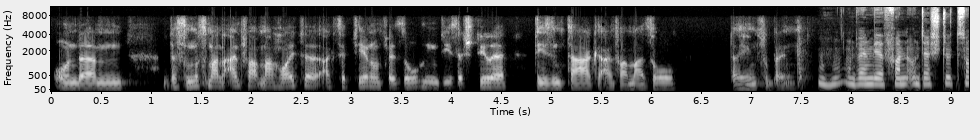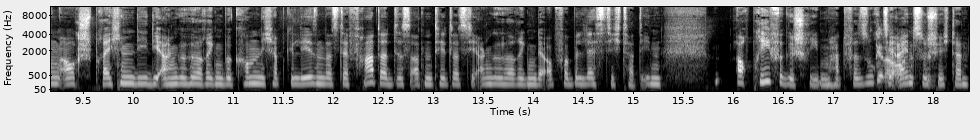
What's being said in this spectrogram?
Und ähm, das muss man einfach mal heute akzeptieren und versuchen, diese Stille, diesen Tag einfach mal so dahin zu bringen. Mhm. Und wenn wir von Unterstützung auch sprechen, die die Angehörigen bekommen, ich habe gelesen, dass der Vater des Attentäters die Angehörigen der Opfer belästigt hat, ihnen auch Briefe geschrieben hat, versucht genau, sie einzuschüchtern.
